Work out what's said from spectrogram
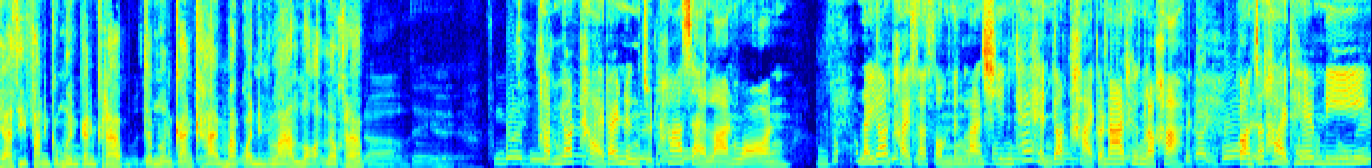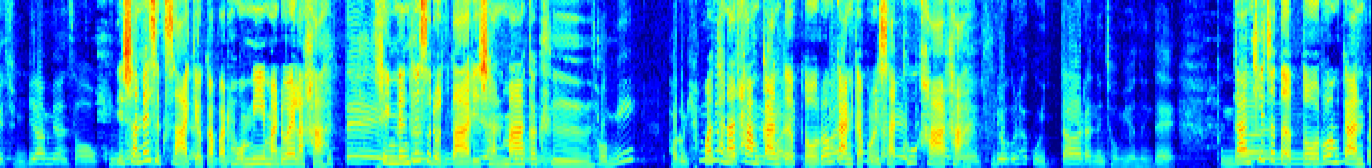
ยาสีฟันก็เหมือนกันครับจำนวนการขายมากกว่า 1 ล้านหลอดแล้วครับทำยอดขายได้ 1.5 แสนล้านวอน และยอดขายสะสม 1 ล้านชิ้น แค่เห็นยอดขายก็น่าทึ่งแล้วค่ะ ก่อนจะถ่ายเทปนี้ ดิฉันได้ศึกษาเกี่ยวกับอะโทมี่มาด้วยล่ะค่ะ สิ่งหนึ่งที่สะดุดตาดิฉันมากก็คือ วัฒนธรรมการเติบโตร่วมกันกับบริษัทคู่ค้าค่ะ การที่จะเติบโตร่วมกันไป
